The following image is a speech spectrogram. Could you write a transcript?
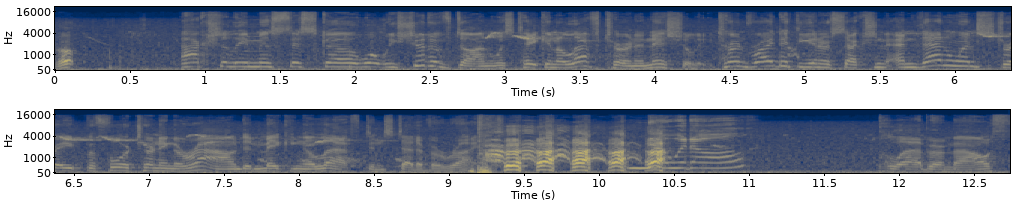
Oh, Actually, Miss Siska, what we should have done was taken a left turn initially, turned right at the intersection, and then went straight before turning around and making a left instead of a right. know it all? Blabbermouth.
